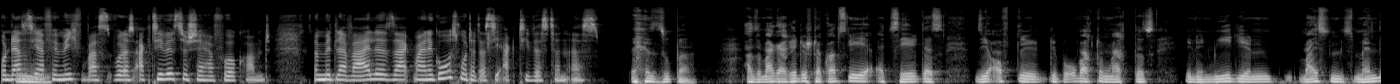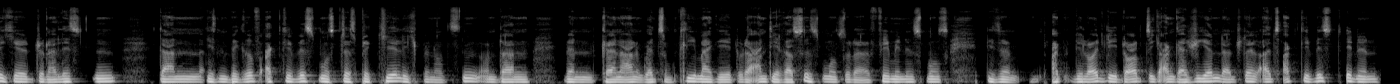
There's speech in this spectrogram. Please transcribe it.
Und das mhm. ist ja mhm. für mich was, wo das Aktivistische hervorkommt. Und mittlerweile sagt meine Großmutter, dass sie Aktivistin ist. Super. Also Margarete Stokowski erzählt, dass sie oft die, die, Beobachtung macht, dass in den Medien meistens männliche Journalisten dann diesen Begriff Aktivismus despektierlich benutzen und dann, wenn, keine Ahnung, wenn es um Klima geht oder Antirassismus oder Feminismus, diese, die Leute, die dort sich engagieren, dann schnell als AktivistInnen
